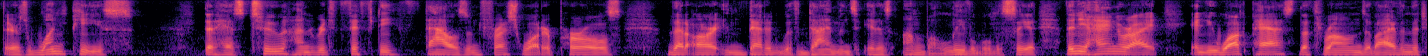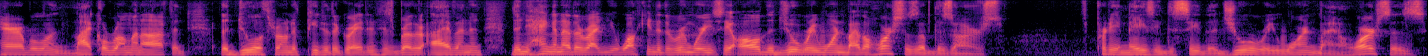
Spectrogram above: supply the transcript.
There's one piece that has 250,000 freshwater pearls that are embedded with diamonds. It is unbelievable to see it. Then you hang right and you walk past the thrones of Ivan the Terrible and Michael Romanov and the dual throne of Peter the Great and his brother Ivan. And then you hang another right and you walk into the room where you see all the jewelry worn by the horses of the czars. It's pretty amazing to see the jewelry worn by horses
